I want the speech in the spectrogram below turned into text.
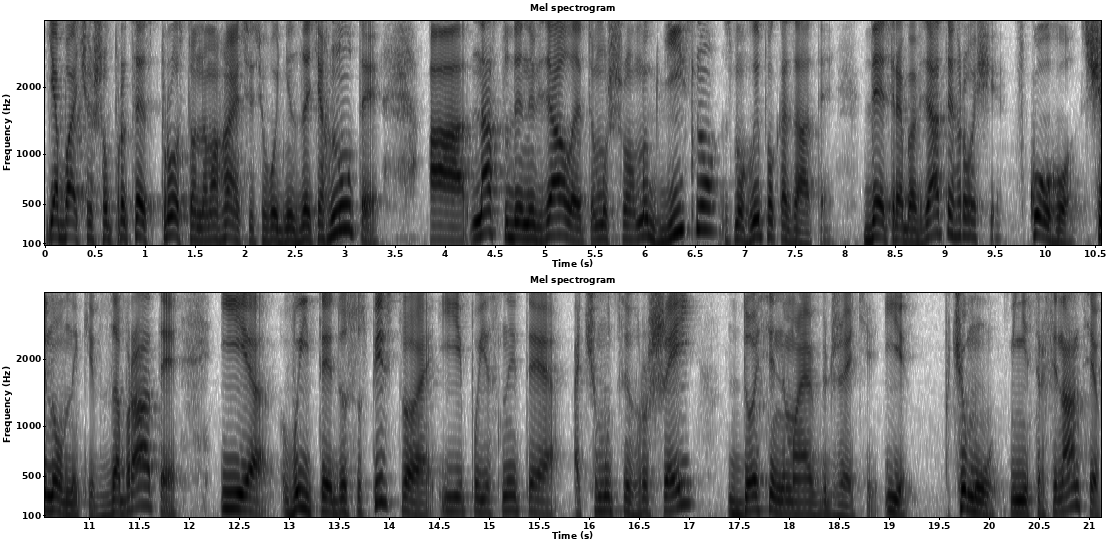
Я бачу, що процес просто намагаються сьогодні затягнути, а нас туди не взяли, тому що ми б дійсно змогли показати, де треба взяти гроші, в кого з чиновників забрати, і вийти до суспільства і пояснити, а чому цих грошей досі немає в бюджеті, і чому міністр фінансів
